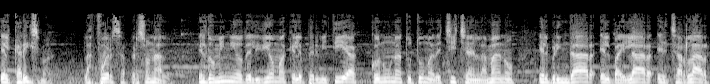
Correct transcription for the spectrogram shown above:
El carisma, la fuerza personal, el dominio del idioma que le permitía, con una tutuma de chicha en la mano, el brindar, el bailar, el charlar,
